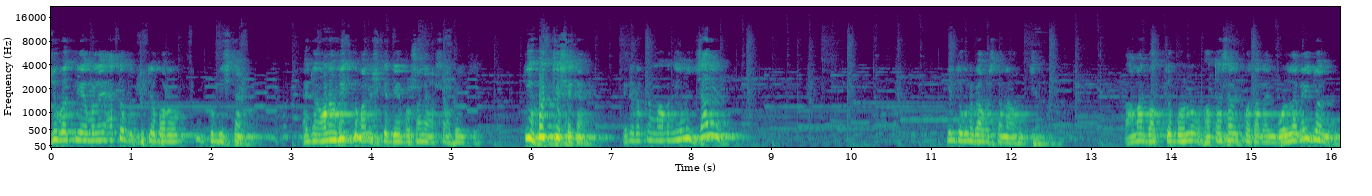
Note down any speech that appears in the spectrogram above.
যুবক্রিয়া বলে, এত দুটো বড় প্রতিষ্ঠান। একজন অনভিজ্ঞ মানুষকে দিয়ে বসানো আসা হয়েছে। কি হচ্ছে সেখানে? এটা ডক্টর মোহাম্মদ ইউনুস জানেন। কিন্তু কোনো ব্যবস্থা নেওয়া হচ্ছে না। আমার বক্তব্য হলো, হতাশার কথাটা আমি বললাম এই জন্য।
